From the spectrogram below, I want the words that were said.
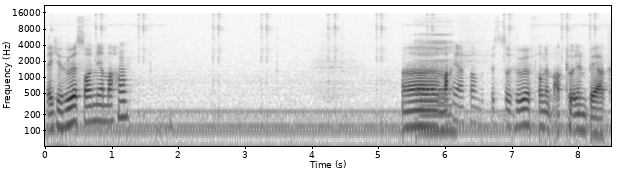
Welche Höhe sollen wir machen? Äh, Äh. Mach ich einfach bis zur Höhe von dem aktuellen Berg.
